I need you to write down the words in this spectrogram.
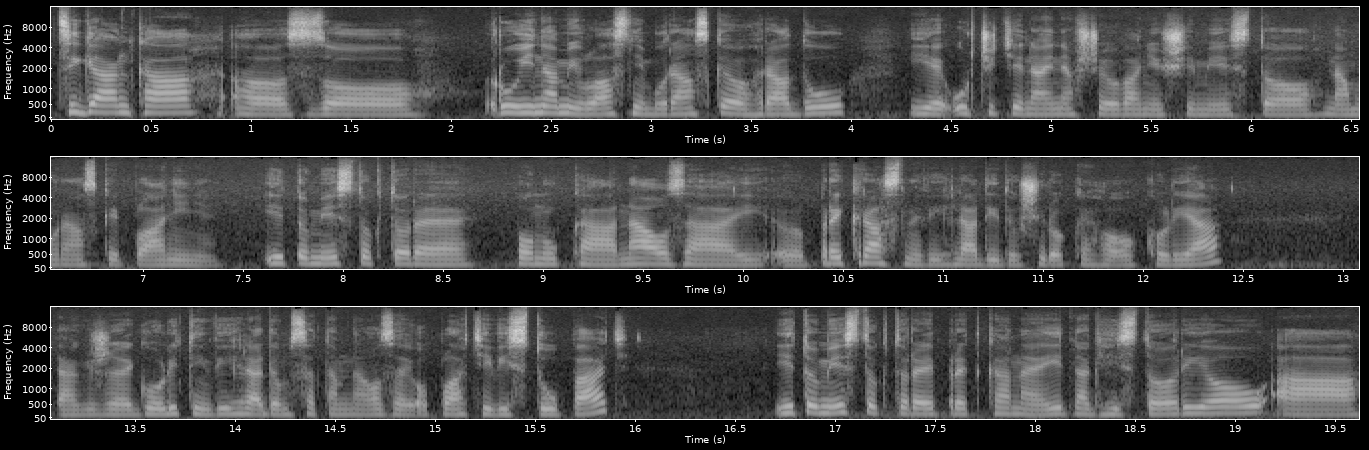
cigánka so ruinami vlastne Muránskeho hradu je určite najnavštevovanejšie miesto na Muránskej planine. Je to miesto, ktoré ponúka naozaj e, prekrásne výhľady do širokého okolia, takže kvôli tým výhľadom sa tam naozaj oplatí vystúpať. Je to miesto, ktoré je predkané jednak históriou a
